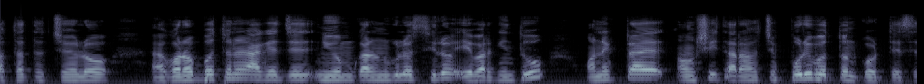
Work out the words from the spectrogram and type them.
অর্থাৎ হচ্ছে হলো গণঅভ্যর্থনের আগে যে নিয়ম কানুনগুলো ছিল, এবার কিন্তু অনেকটা অংশেই তারা হচ্ছে পরিবর্তন করতেছে,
